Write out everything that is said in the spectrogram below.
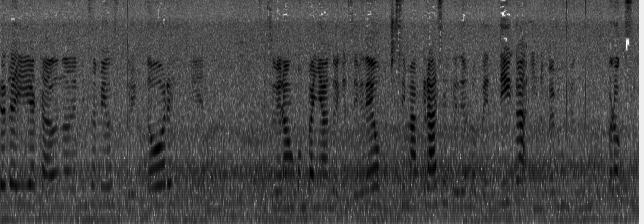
agradecerle ahí a cada uno de mis amigos suscriptores que estuvieron acompañando en este video. Muchísimas gracias, que Dios los bendiga y nos vemos en un próximo.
